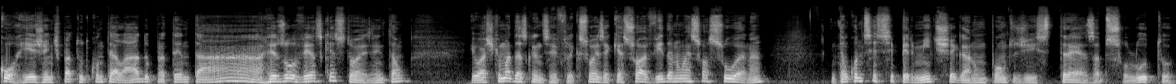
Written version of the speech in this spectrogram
correr gente para tudo quanto é lado para tentar resolver as questões. Então, eu acho que uma das grandes reflexões é que a sua vida não é só sua, né? Então, quando você se permite chegar num ponto de estresse absoluto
